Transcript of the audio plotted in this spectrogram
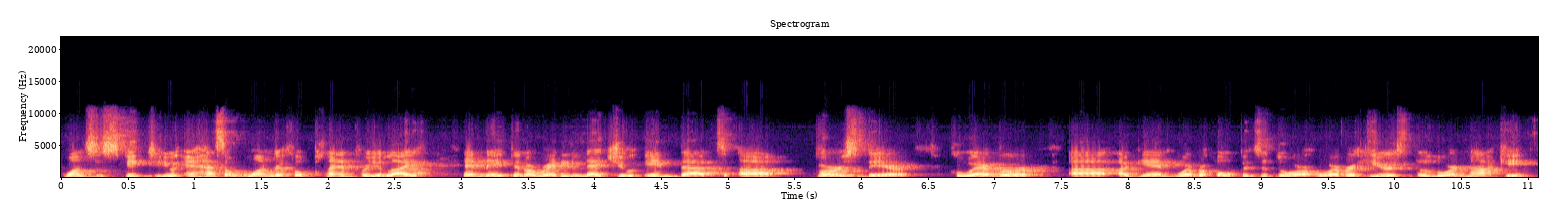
wants to speak to you and has a wonderful plan for your life. And Nathan already led you in that uh, verse there whoever, uh, again, whoever opens the door, whoever hears the Lord knocking.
